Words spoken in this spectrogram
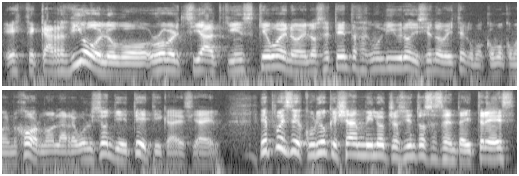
este cardiólogo Robert C. Atkins, que, bueno, en los 70 sacó un libro diciendo, viste, como cómo comer mejor, ¿no? La revolución dietética, decía él. Después se descubrió que ya en 1863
